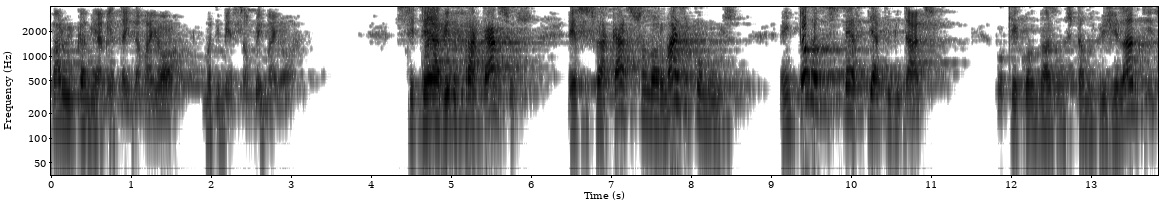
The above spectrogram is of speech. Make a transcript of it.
para um encaminhamento ainda maior, uma dimensão bem maior. Se tem havido fracassos, esses fracassos são normais e comuns em todas as espécies de atividades. Porque quando nós não estamos vigilantes,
